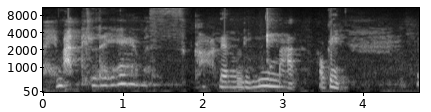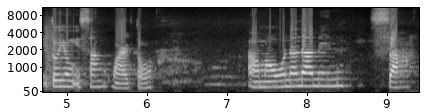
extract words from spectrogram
Ay, madilim. Kaliliman. Okay. Ito yung isang kwarto. Ang mauna namin sa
